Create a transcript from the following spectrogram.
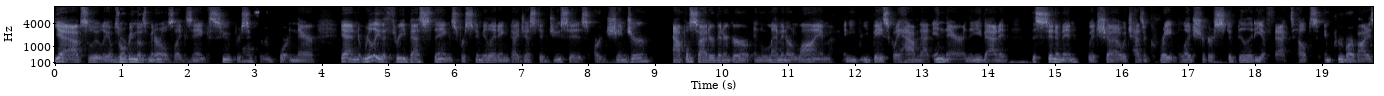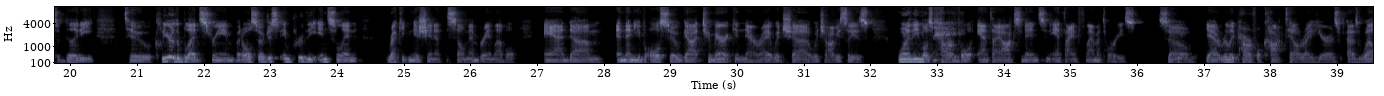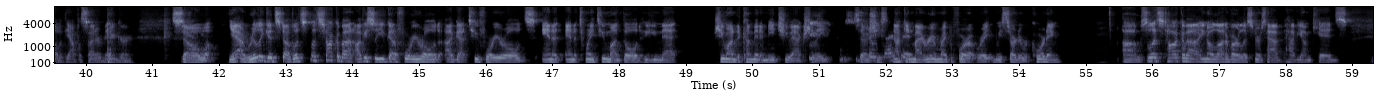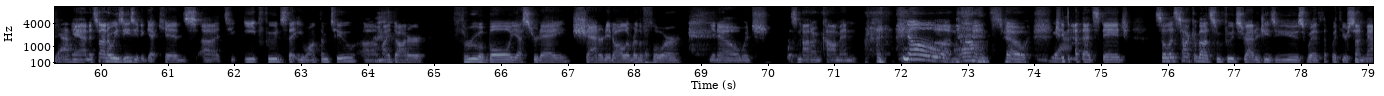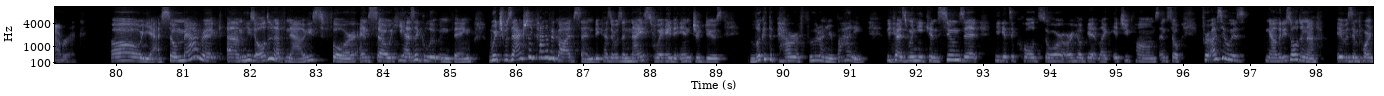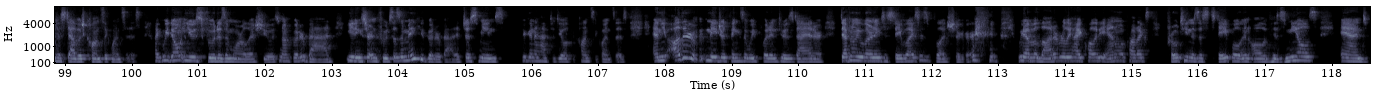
yeah, absolutely. Absorbing those minerals like zinc, super, yes. super important there. Yeah, and really the three best things for stimulating digestive juices are ginger, apple cider vinegar and lemon or lime and you, you basically have that in there and then you've added the cinnamon which uh, which has a great blood sugar stability effect helps improve our body's ability to clear the bloodstream but also just improve the insulin recognition at the cell membrane level. And um, and then you've also got turmeric in there right? Which uh, which obviously is one of the most powerful antioxidants and anti-inflammatories so yeah, really powerful cocktail right here as as well with the apple cider vinegar. So yeah, really good stuff. Let's let's talk about. Obviously, you've got a four year old. I've got two four year olds and a and a twenty two month old who you met. She wanted to come in and meet you actually, so, so she snuck in my room right before we started recording. Um, so let's talk about. You know, a lot of our listeners have have young kids. Yeah. And it's not always easy to get kids uh, to eat foods that you want them to. Uh, my daughter threw a bowl yesterday, shattered it all over the floor, you know, which is not uncommon. No. um, oh. so yeah. she's at that stage. So let's talk about some food strategies you use with with your son Maverick. Oh yeah. So Maverick, um, he's old enough now. He's four, and so he has a gluten thing, which was actually kind of a godsend because it was a nice way to introduce look at the power of food on your body mm. because when he consumes it he gets a cold sore or he'll get like itchy palms and so for us it was now that he's old enough it was important to establish consequences like we don't use food as a moral issue it's not good or bad eating certain foods doesn't make you good or bad it just means you're going to have to deal with the consequences. And the other major things that we put into his diet are definitely learning to stabilize his blood sugar. we have a lot of really high quality animal products. Protein is a staple in all of his meals. And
